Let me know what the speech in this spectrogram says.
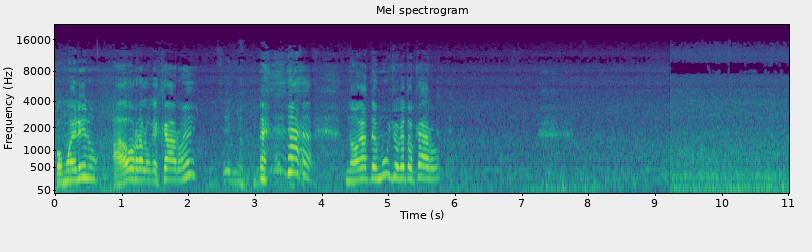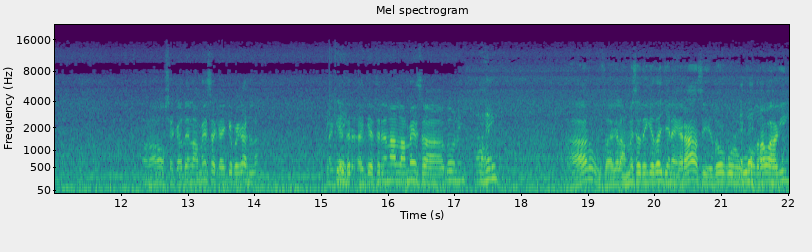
Como el hino, ahorra lo que es caro, ¿eh? Sí, señor. no gastes mucho que esto es caro. No, no, no, secate en la mesa que hay que pegarla. Hay que, hay que estrenar la mesa, Tony. Ajá. Claro, sabes que las mesas tienen que estar llenas de grasa y de todo con lo que uno trabaja aquí.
